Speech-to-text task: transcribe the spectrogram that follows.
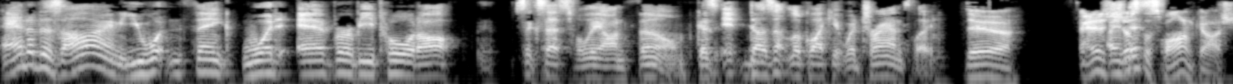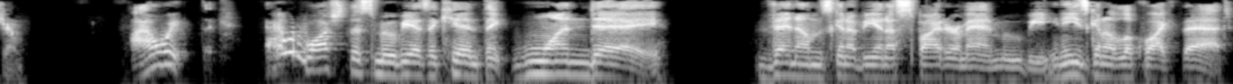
And a design you wouldn't think would ever be pulled off successfully on film, because it doesn't look like it would translate. Yeah. And it's I mean, just the Spawn costume. I always, I would watch this movie as a kid and think, one day, Venom's gonna be in a Spider-Man movie, and he's gonna look like that.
